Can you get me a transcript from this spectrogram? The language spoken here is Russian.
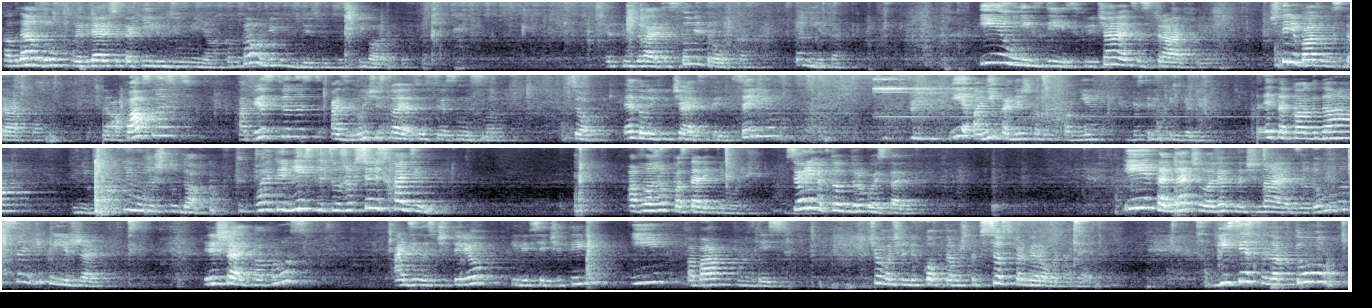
Когда вдруг появляются такие люди у меня? Когда они вот здесь вот заспевают. Это называется 100-метровка, 100 метров. И у них здесь включаются страхи. Четыре базовых страха. Опасность, ответственность, одиночество и отсутствие смысла. Все, это у них включается перед целью. И они, конечно, вот ко мне быстренько едут. Это когда ты никак не можешь туда. Ты по этой лестнице уже все исходил. А флажок поставить не можешь. Все время кто-то другой ставит. И тогда человек начинает задумываться и приезжает. Решает вопрос, один из четырех или все четыре, и бабам он здесь. Чем очень легко, потому что все сформировано для этого. Естественно, кто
